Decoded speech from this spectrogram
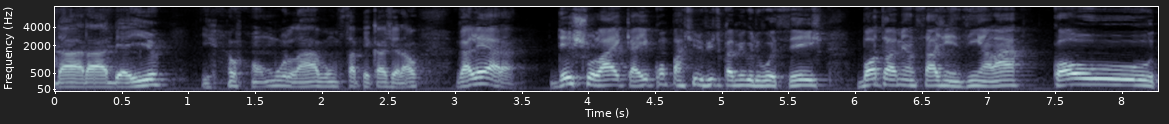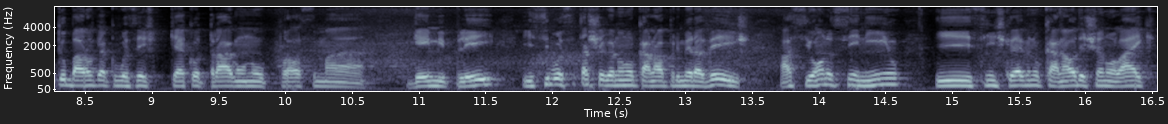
da Arábia aí. E vamos lá, vamos sapecar geral. Galera, deixa o like aí, compartilha o vídeo com amigo de vocês, bota uma mensagenzinha lá, qual tubarão quer que vocês quer que eu traga no próxima gameplay. E se você tá chegando no canal a primeira vez, aciona o sininho e se inscreve no canal deixando o like.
